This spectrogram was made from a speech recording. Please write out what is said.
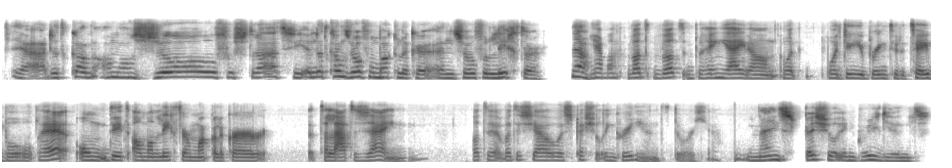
ja, dat kan allemaal zo frustratie. En dat kan zoveel makkelijker en zoveel lichter. Ja, Ja, want wat, wat breng jij dan, what, what do you bring to the table, hè, om dit allemaal lichter, makkelijker te laten zijn? Wat, eh, wat is jouw eh, special ingredient, Doortje? mijn special ingredient.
